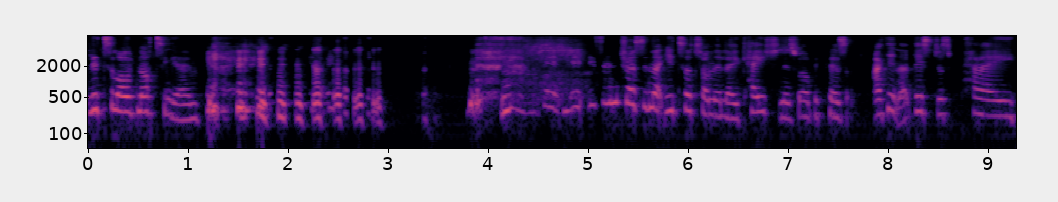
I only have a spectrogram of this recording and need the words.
little old Nottingham. it, it's interesting that you touch on the location as well because I think that this does play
